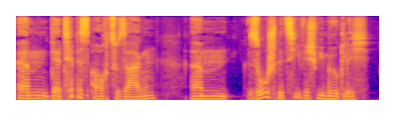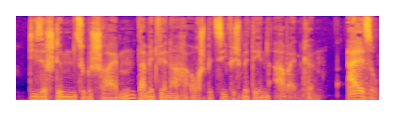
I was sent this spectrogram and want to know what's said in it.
Ähm, der Tipp ist auch zu sagen, ähm, so spezifisch wie möglich diese Stimmen zu beschreiben, damit wir nachher auch spezifisch mit denen arbeiten können. Also,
